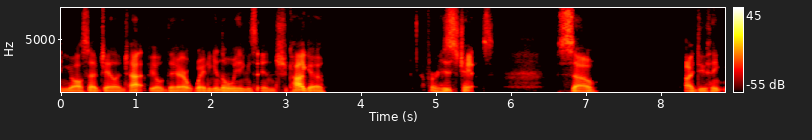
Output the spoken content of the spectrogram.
And you also have Jalen Chatfield there waiting in the wings in Chicago for his chance. So I do think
